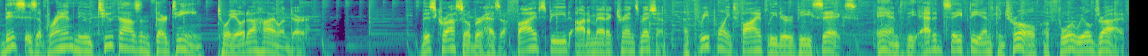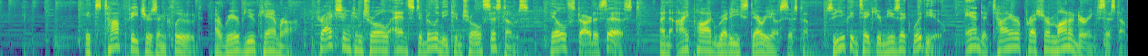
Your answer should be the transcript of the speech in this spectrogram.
This is a brand new 2013 Toyota Highlander. This crossover has a 5-speed automatic transmission, a 3.5-liter V6, and the added safety and control of four-wheel drive. Its top features include a rear-view camera, traction control and stability control systems, hill start assist, an iPod-ready stereo system so you can take your music with you, and a tire pressure monitoring system.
